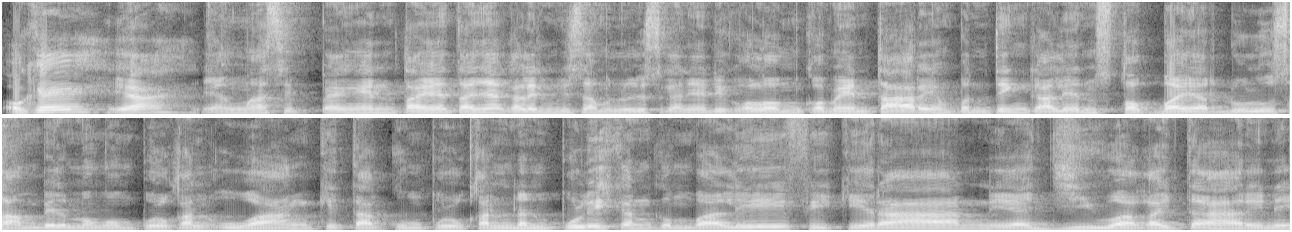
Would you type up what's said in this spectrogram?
Oke ya, yang masih pengen tanya-tanya kalian bisa menuliskannya di kolom komentar. Yang penting kalian stop bayar dulu sambil mengumpulkan uang. Kita kumpulkan dan pulihkan kembali pikiran ya jiwa kita hari ini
